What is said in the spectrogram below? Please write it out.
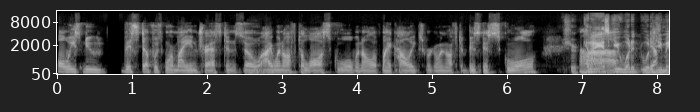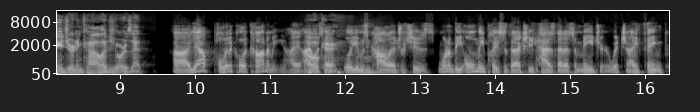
always knew this stuff was more my interest. And so I went off to law school when all of my colleagues were going off to business school. Sure. Can I ask you what did, what yep. did you major in in college, or is that uh, yeah, political economy. I, I Oh, was okay. at Williams Mhm. College, which is one of the only places that actually has that as a major, which I think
